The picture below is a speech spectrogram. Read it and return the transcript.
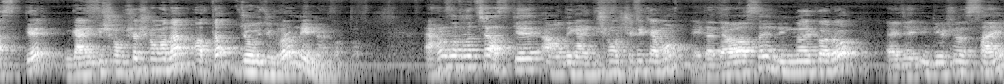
আজকে গাণিতিক সমস্যার সমাধান অর্থাৎ যৌজিকরণ নির্ণয় করব। এখন কথা হচ্ছে আজকে আমাদের গাণিতিক সমস্যাটি কেমন? এটা দেওয়া আছে, নির্ণয় করো যে integration sine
